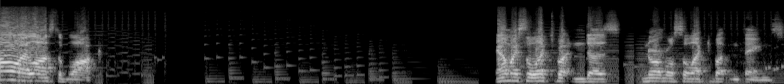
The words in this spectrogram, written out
Oh, I lost a block. Now my select button does normal select button things.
